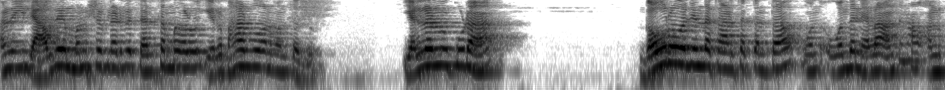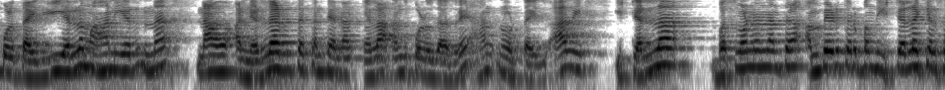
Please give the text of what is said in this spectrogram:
ಅಂದರೆ ಇಲ್ಲಿ ಯಾವುದೇ ಮನುಷ್ಯರ ನಡುವೆ ತರತಂಬಗಳು ಇರಬಾರ್ದು ಅನ್ನುವಂಥದ್ದು. ಎಲ್ಲರನ್ನೂ ಕೂಡ ಗೌರವದಿಂದ ಕಾಣ್ತಕ್ಕಂಥ ಒಂದು ಒಂದು ನೆಲ ಅಂತ ನಾವು ಅಂದ್ಕೊಳ್ತಾ ಇದ್ದೀವಿ ಈ ಎಲ್ಲ ಮಹನೀಯರನ್ನು ನಾವು ಆ ನಡೆದಾಡಿರ್ತಕ್ಕಂಥ ಎಲ್ಲ ನೆಲ ಅಂದ್ಕೊಳ್ಳೋದಾದರೆ ಹಂಗೆ ನೋಡ್ತಾ ಇದ್ವಿ. ಆದರೆ ಇಷ್ಟೆಲ್ಲ ಬಸವಣ್ಣನ ನಂತರ ಅಂಬೇಡ್ಕರ್ ಬಂದು ಇಷ್ಟೆಲ್ಲ ಕೆಲಸ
